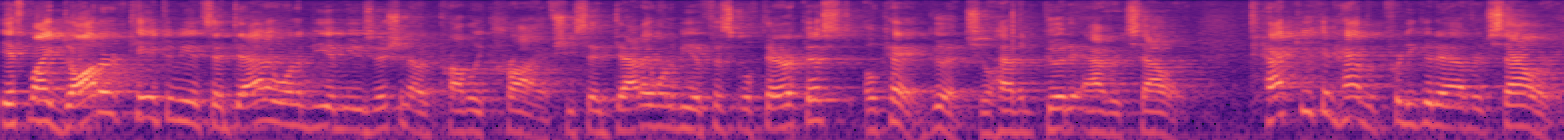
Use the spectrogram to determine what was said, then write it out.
If my daughter came to me and said, Dad, I want to be a musician, I would probably cry. If she said, Dad, I want to be a physical therapist, okay, good. She'll have a good average salary. Tech, you can have a pretty good average salary.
